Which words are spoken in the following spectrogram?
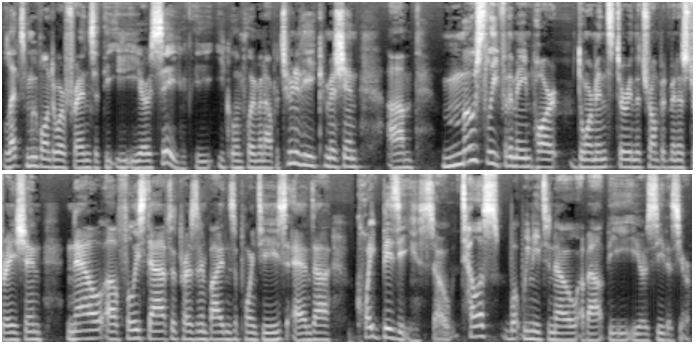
let's move on to our friends at the EEOC, the Equal Employment Opportunity Commission. Um, mostly for the main part dormant during the Trump administration, now uh, fully staffed with President Biden's appointees and uh, quite busy. So tell us what we need to know about the EEOC this year.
